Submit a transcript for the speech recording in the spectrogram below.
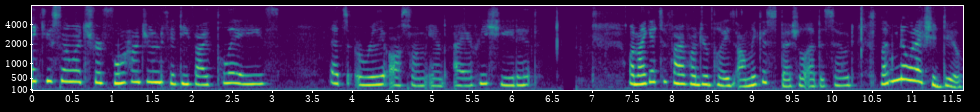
thank you so much for 455 plays. That's really awesome and I appreciate it. When I get to 500 plays, I'll make a special episode. Let me know what I should do.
